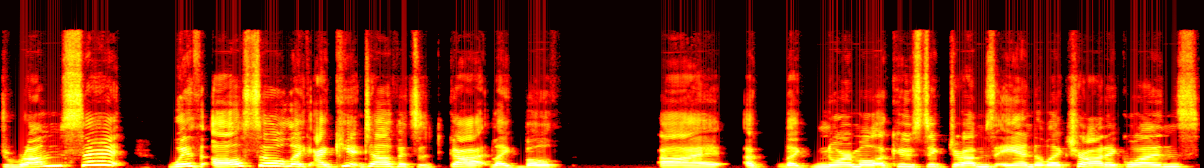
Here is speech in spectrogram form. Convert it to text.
drum set with also like i can't tell if it's got like both uh a, like normal acoustic drums and electronic ones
